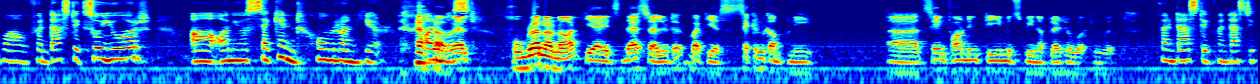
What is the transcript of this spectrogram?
Wow, fantastic. So you're uh, on your second home run here, almost. well, home run or not, yeah, it's that's relative, but yes, second company, uh, same founding team. It's been a pleasure working with. Fantastic, fantastic.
